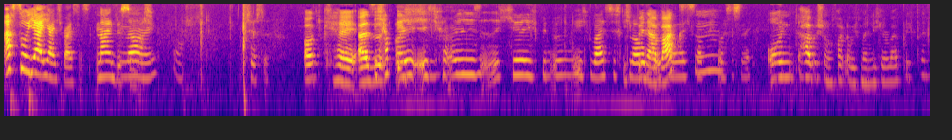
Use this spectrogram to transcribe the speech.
Ach so, ja, ja, ich weiß es. Nein, bist du Nein. nicht. Oh, Scheiße. Okay, also Ich, hab, ich, ich, ich, ich, ich bin irgendwie, ich weiß es Ich glaube bin aber ich erwachsen. glaub, Ich weiß es nicht. und habe ich schon gefragt, ob ich männlich oder weiblich bin?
